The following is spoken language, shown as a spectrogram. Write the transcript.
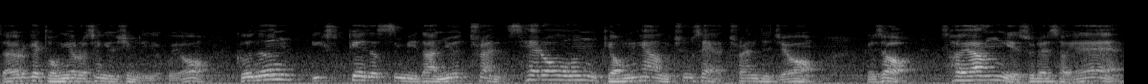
자, 이렇게 동의어로 챙겨주시면 되겠고요. 그는 익숙해졌습니다. new trend, 새로운 경향, 추세, 트렌드죠. 그래서 서양 예술에서의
